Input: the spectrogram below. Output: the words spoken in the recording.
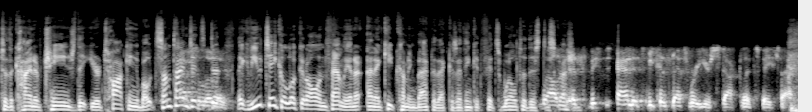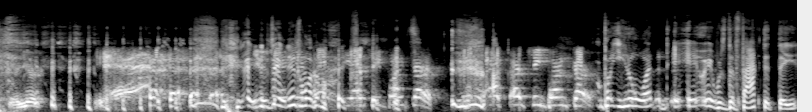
to the kind of change that you're talking about. Sometimes Absolutely. it's like if you take a look at All in the Family, and I, and I keep coming back to that because I think it fits well to this Well, discussion. it's and it's because where you're stuck. Let's face that. You're. it, is, it is one of my the Archie Bunker. That's Archie Bunker. But you know what? It, it, it was the fact that they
